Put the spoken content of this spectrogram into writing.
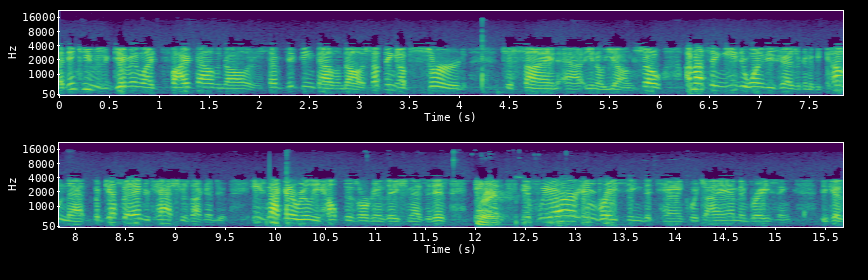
I think he was given like five thousand dollars or fifteen thousand dollars, something absurd to sign, at, you know, Young. So I'm not saying either one of these guys are going to become that, but guess what? Andrew Cashner's not going to do. He's not going to really help this organization as it is. And right. if we are embracing the tank, which I am embracing, because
